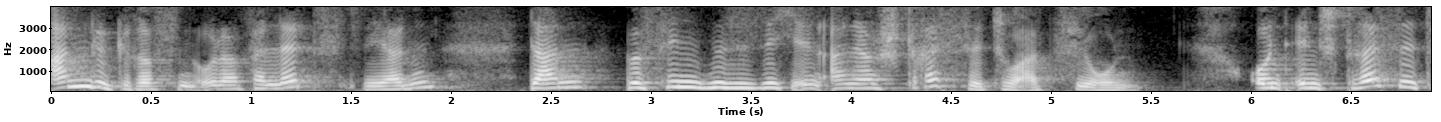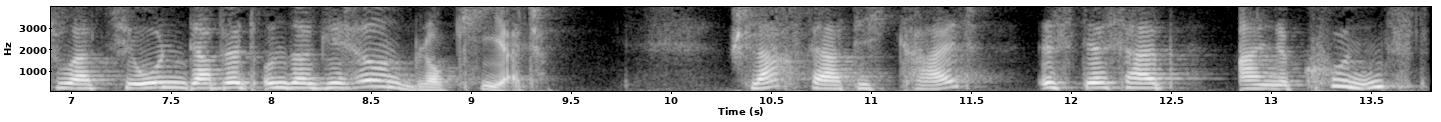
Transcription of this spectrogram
angegriffen oder verletzt werden, dann befinden Sie sich in einer Stresssituation. Und in Stresssituationen, da wird unser Gehirn blockiert. Schlagfertigkeit ist deshalb eine Kunst,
